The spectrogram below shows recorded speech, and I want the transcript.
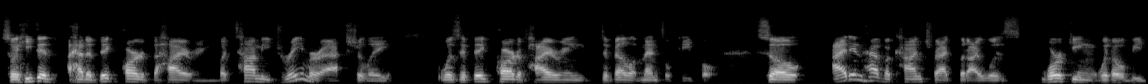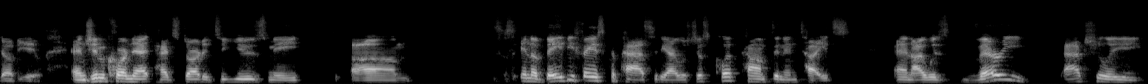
so he did had a big part of the hiring. But Tommy Dreamer actually was a big part of hiring developmental people. So I didn't have a contract, but I was working with OVW, and Jim Cornette had started to use me um, in a babyface capacity. I was just Cliff Compton in tights, and I was very actually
